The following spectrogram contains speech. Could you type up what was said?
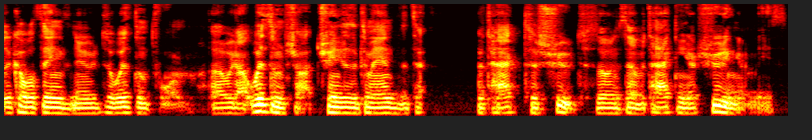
a couple things new to Wisdom Form. Uh, we got Wisdom Shot changes the command atta- attack to shoot. So instead of attacking, you're shooting enemies.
